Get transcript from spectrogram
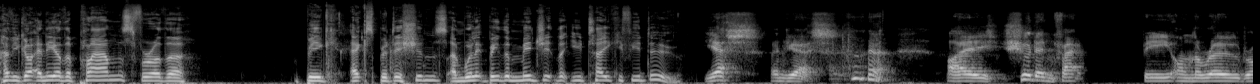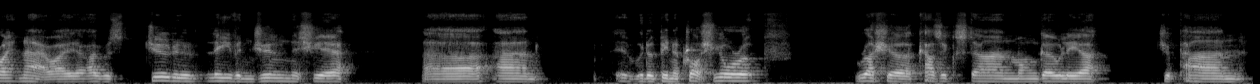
have you got any other plans for other big expeditions? And will it be the midget that you take if you do? Yes, and yes. I should, in fact, be on the road right now. I, I was due to leave in June this year, uh, and it would have been across Europe, Russia, Kazakhstan, Mongolia, Japan,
